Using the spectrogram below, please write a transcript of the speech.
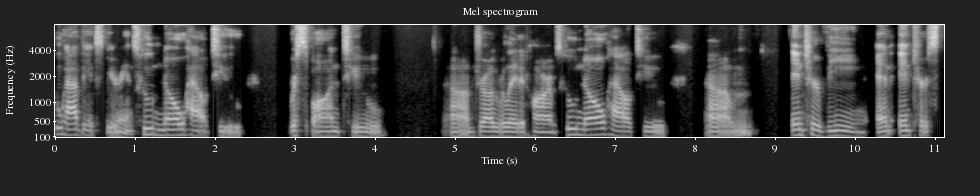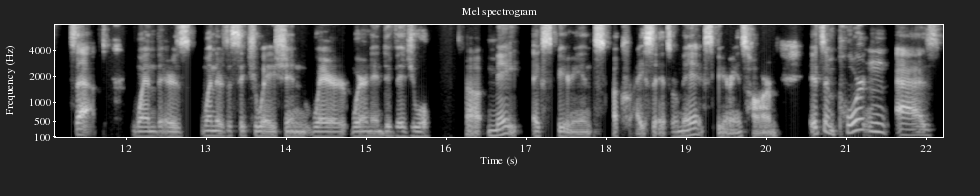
who have the experience who know how to respond to uh, drug related harms, who know how to um, intervene and intercept when there's when there's a situation where where an individual uh, may experience a crisis or may experience harm. It's important as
